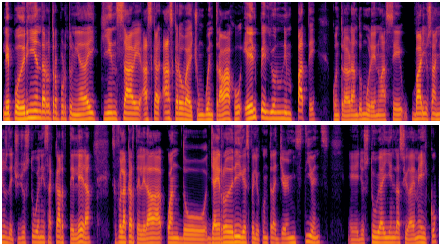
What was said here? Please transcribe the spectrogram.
le podrían dar otra oportunidad ahí, quién sabe, Ascar Askarov ha hecho un buen trabajo, él peleó en un empate contra Brando Moreno hace varios años, de hecho yo estuve en esa cartelera, esa fue la cartelera cuando Jair Rodríguez peleó contra Jeremy Stevens, eh, yo estuve ahí en la Ciudad de México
